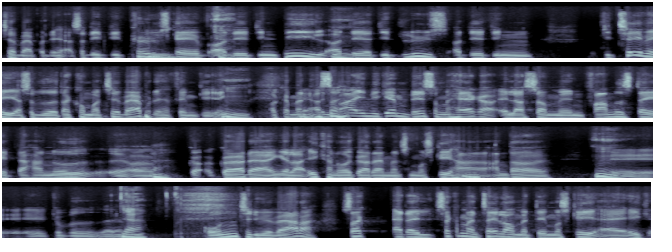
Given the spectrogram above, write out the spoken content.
til at være på det her. Så det er dit køleskab, Ja. og det er din bil, og Mm. det er dit lys, og det er din dit tv og så videre, der kommer til at være på det her 5G. Ikke? Mm. Mm. Og kan man Ja, så- vej ind igennem det som hacker, eller som en fremmed stat, der har noget øh, at ja. gøre der, ikke? eller ikke har noget at gøre der, men som måske har Mm. andre Mm. øh, du ved, øh, Ja. ja. grunde til, at de vil være der, så, er der, så kan man tale om, at det måske er ikke,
